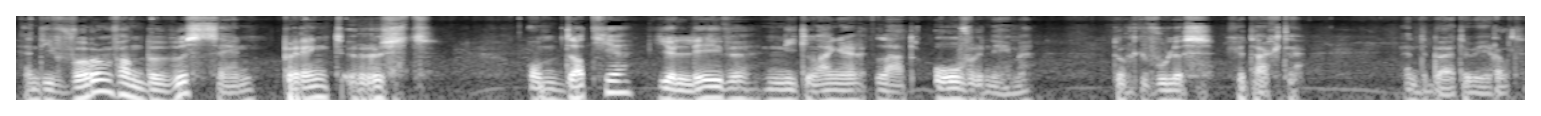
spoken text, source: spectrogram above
En die vorm van bewustzijn brengt rust, omdat je je leven niet langer laat overnemen door gevoelens, gedachten en de buitenwereld.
